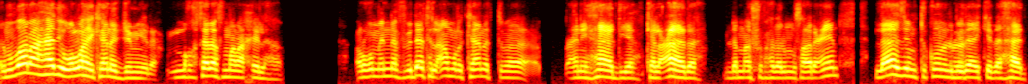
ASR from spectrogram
المباراة هذه والله كانت جميلة مختلف مراحلها. رغم إن في بداية الأمر كانت آه، يعني هادية كالعادة لما أشوف هذا المصارعين لازم تكون البداية كذا هادية.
